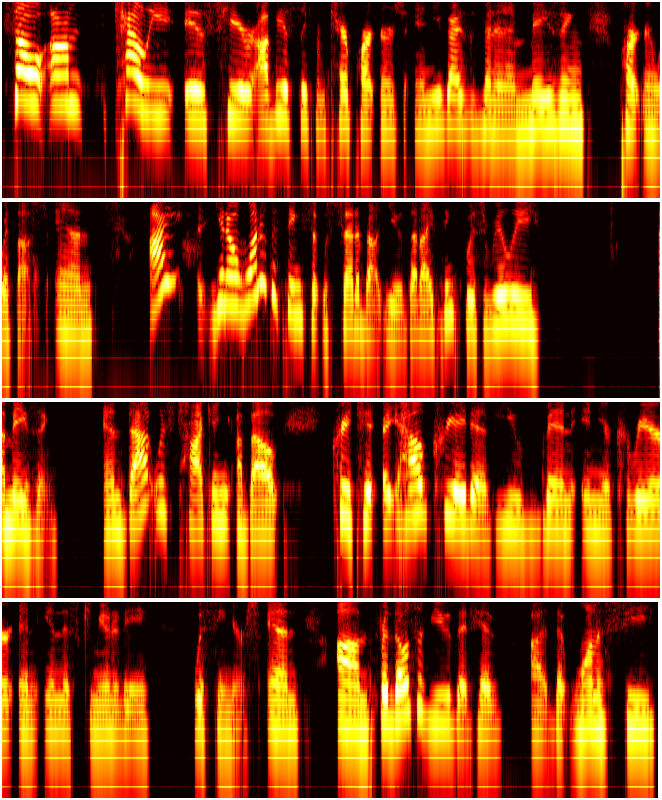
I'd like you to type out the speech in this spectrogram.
So, um, Kelly is here, obviously from Care Partners, and you guys have been an amazing partner with us. And I, you know, one of the things that was said about you that I think was really amazing, and that was talking about creative uh, how creative you've been in your career and in this community with seniors. And um, for those of you that have uh, that want to see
